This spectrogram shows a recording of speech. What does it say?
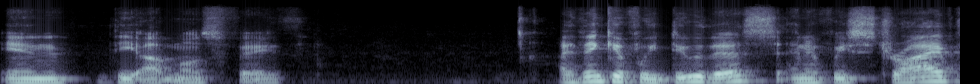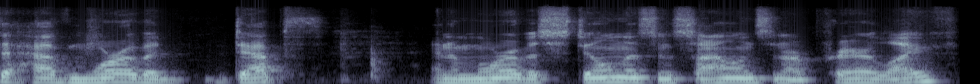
in the utmost faith? I think if we do this and if we strive to have more of a depth and a more of a stillness and silence in our prayer life,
